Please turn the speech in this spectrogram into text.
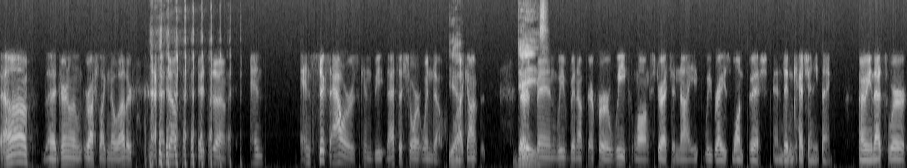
Um the adrenaline rush like no other. It's uh, and and six hours can be that's a short window. Yeah. Like i'm Days. There's been we've been up there for a week long stretch and not we raised one fish and didn't catch anything. I mean that's where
